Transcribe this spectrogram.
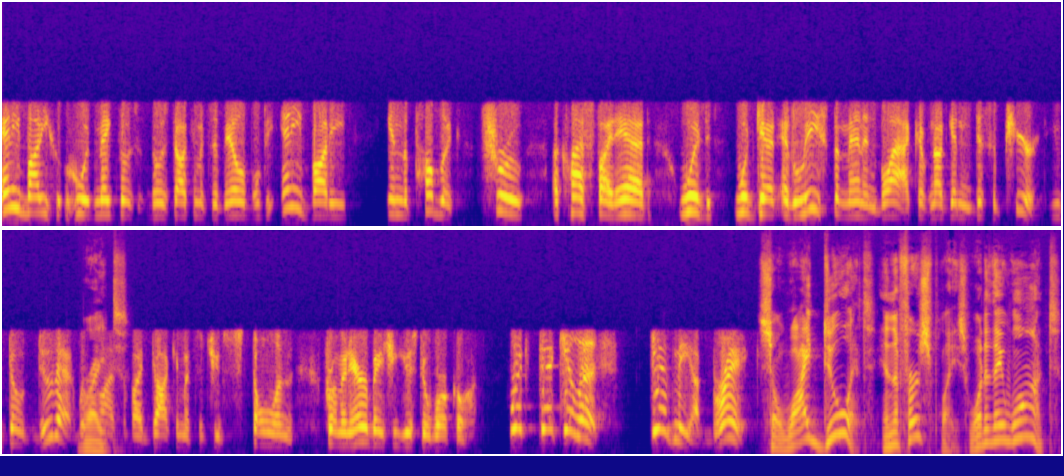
Anybody who, who would make those those documents available to anybody in the public through a classified ad would would get at least the men in black, if not getting disappeared. You don't do that with Right. classified documents that you've stolen from an airbase you used to work on. Ridiculous! Give me a break. So why do it in the first place? What do they want?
